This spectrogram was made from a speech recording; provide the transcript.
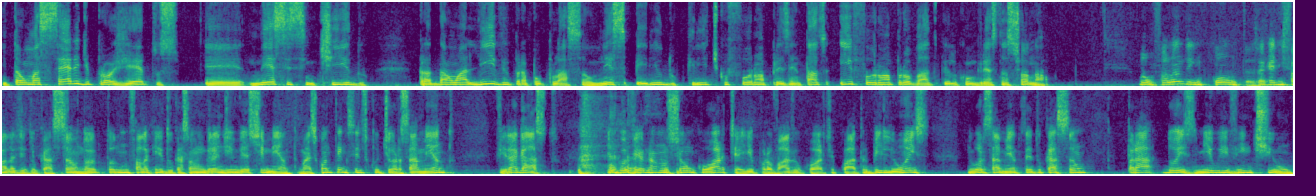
Então, uma série de projetos é, nesse sentido, para dar um alívio para a população nesse período crítico, foram apresentados e foram aprovados pelo Congresso Nacional. Bom, falando em contas, já que a gente fala de educação, todo mundo fala que educação é um grande investimento, mas quando tem que se discutir orçamento, vira gasto. E o governo anunciou um corte aí, provável corte, 4 bilhões no orçamento da educação para 2021.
